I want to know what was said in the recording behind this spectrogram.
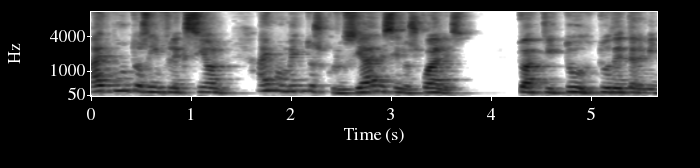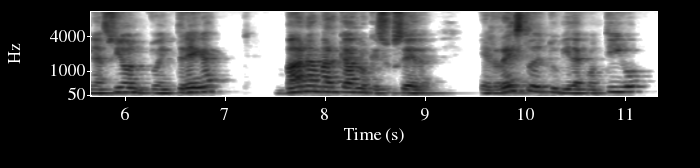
hay puntos de inflexión, hay momentos cruciales en los cuales tu actitud, tu determinación, tu entrega van a marcar lo que suceda el resto de tu vida contigo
